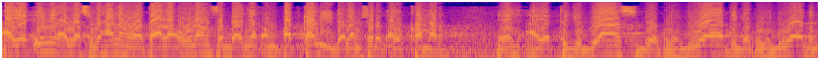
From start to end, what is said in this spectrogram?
Ayat ini Allah Subhanahu Wa Taala ulang sebanyak empat kali dalam surat Al-Qamar, ya, ayat 17, 22, 32 dan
